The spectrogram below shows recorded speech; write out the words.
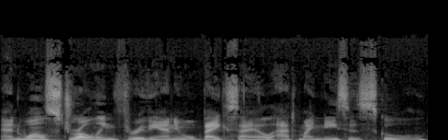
And while strolling through the annual bake sale at my niece's school,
